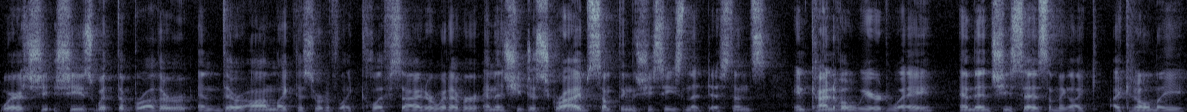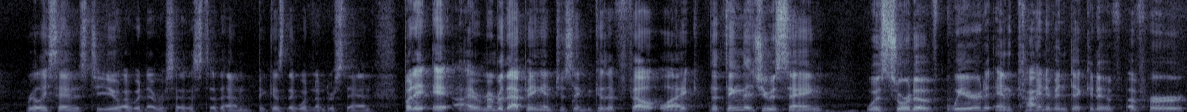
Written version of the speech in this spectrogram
where she she's with the brother and they're on like the sort of like cliffside or whatever, and then she describes something that she sees in the distance in kind of a weird way, and then she says something like, "I can only." Really say this to you i would never say this to them because they wouldn't understand but it, it i remember that being interesting because it felt like the thing that she was saying was sort of weird and kind of indicative of her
